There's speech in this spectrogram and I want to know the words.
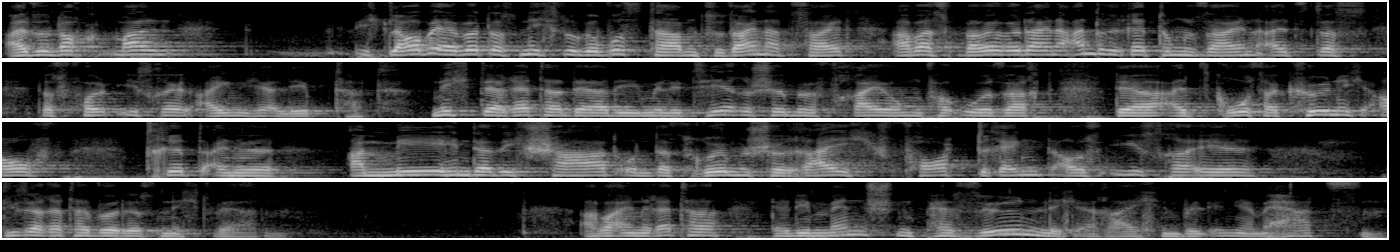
Also nochmal ich glaube, er wird das nicht so gewusst haben zu seiner Zeit, aber es würde eine andere Rettung sein, als das das Volk Israel eigentlich erlebt hat. Nicht der Retter, der die militärische Befreiung verursacht, der als großer König auftritt, eine Armee hinter sich schart und das römische Reich fortdrängt aus Israel. Dieser Retter würde es nicht werden. Aber ein Retter, der die Menschen persönlich erreichen will in ihrem Herzen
